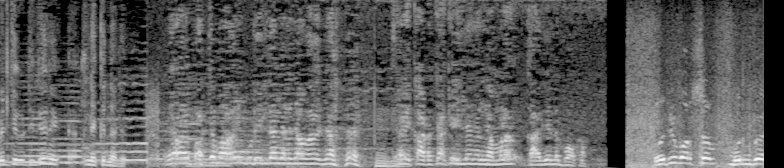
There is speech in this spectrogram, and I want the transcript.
വലിച്ചു കെട്ടിട്ട് നിൽക്കുന്നത് പച്ച മാങ്ങയും കൂടി ഇല്ലെങ്കിൽ കടച്ചക്ക ഇല്ലെങ്കിൽ നമ്മളെ കാര്യം തന്നെ പോക്കാം. ഒരു വർഷം മുൻപ്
